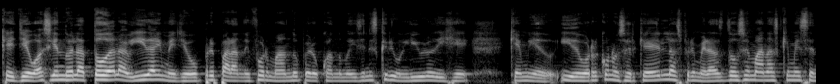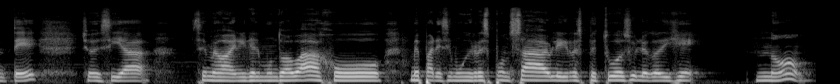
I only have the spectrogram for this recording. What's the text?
que llevo haciéndola toda la vida y me llevo preparando y formando, pero cuando me dicen escribir un libro dije, qué miedo. Y debo reconocer que las primeras dos semanas que me senté, yo decía, se me va a venir el mundo abajo, me parece muy irresponsable, irrespetuoso, y luego dije, no,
